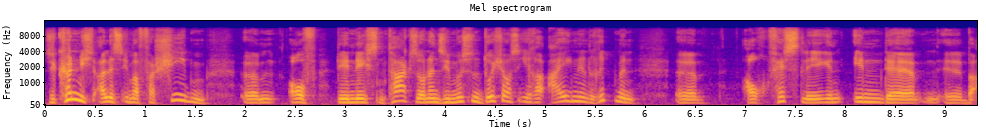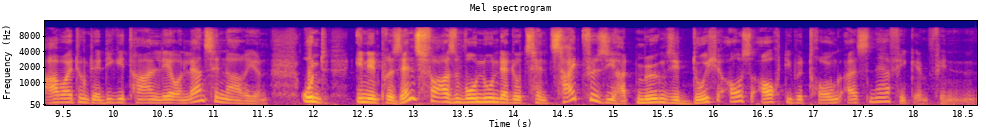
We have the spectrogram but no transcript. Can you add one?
Sie können nicht alles immer verschieben ähm, auf den nächsten Tag, sondern Sie müssen durchaus Ihre eigenen Rhythmen äh, auch festlegen in der äh, Bearbeitung der digitalen Lehr- und Lernszenarien. Und in den Präsenzphasen, wo nun der Dozent Zeit für Sie hat, mögen Sie durchaus auch die Betreuung als nervig empfinden.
